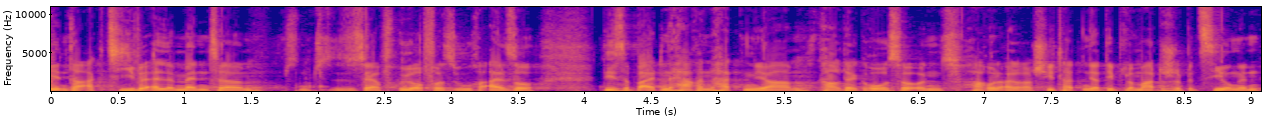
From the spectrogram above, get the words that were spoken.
Interaktive Elemente sind sehr früher Versuch. Also diese beiden Herren hatten ja, Karl der Große und Harun al-Rashid hatten ja diplomatische Beziehungen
